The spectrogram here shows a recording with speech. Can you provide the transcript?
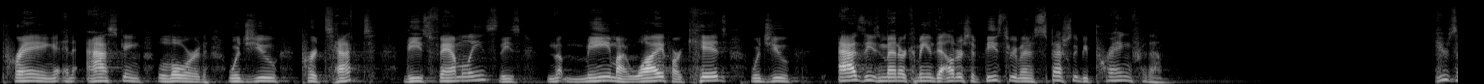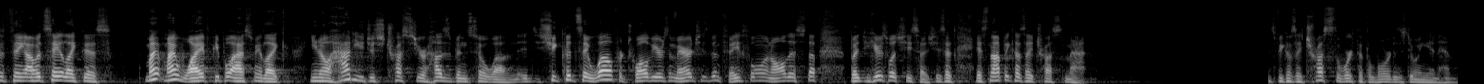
praying and asking, Lord, would you protect these families, these me, my wife, our kids? Would you, as these men are coming into eldership, these three men especially be praying for them? Here's the thing, I would say it like this. My, my wife, people ask me, like, you know, how do you just trust your husband so well? And it, she could say, well, for 12 years of marriage, he's been faithful and all this stuff. But here's what she says She says, it's not because I trust Matt. It's because I trust the work that the Lord is doing in him.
